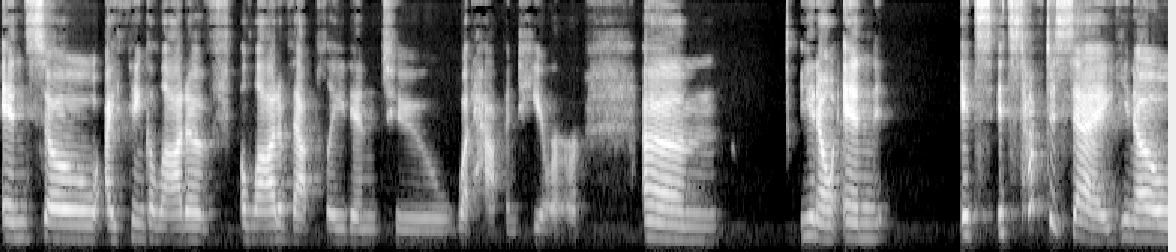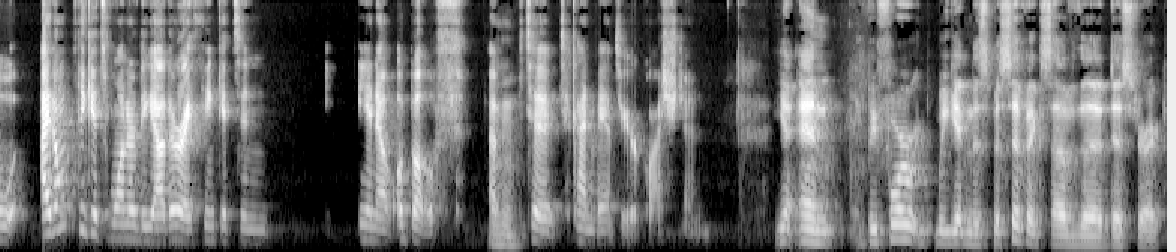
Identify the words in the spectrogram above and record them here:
and so I think a lot of a lot of that played into what happened here. Um, you know, and it's it's tough to say. You know, I don't think it's one or the other. I think it's in you know, a both mm-hmm. to, to kind of answer your question. Yeah, and before we get into specifics of the district,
